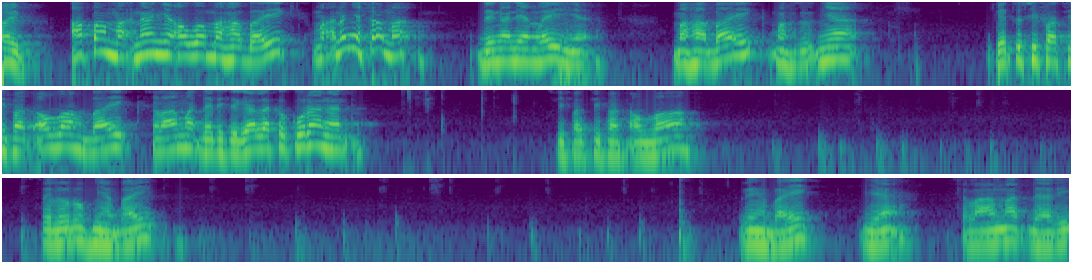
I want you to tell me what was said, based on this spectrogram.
Baik. Apa maknanya Allah Maha Baik? Maknanya sama dengan yang lainnya. Maha Baik maksudnya yaitu sifat-sifat Allah baik, selamat dari segala kekurangan. Sifat-sifat Allah seluruhnya baik. Seluruhnya baik, ya, selamat dari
